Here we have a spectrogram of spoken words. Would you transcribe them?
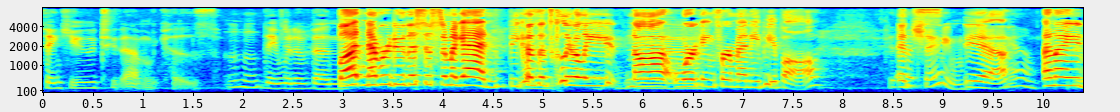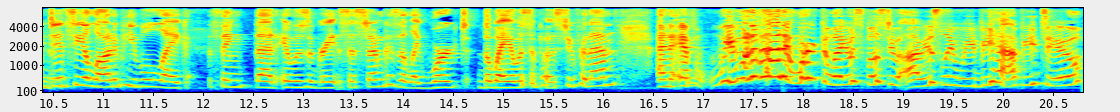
thank you to them because mm-hmm. they would have been. But never do the system again because it's clearly not yeah. working for many people. It's, it's, a shame. Yeah. yeah and I did see a lot of people like think that it was a great system because it like worked the way it was supposed to for them. And if we would have had it work the way it was supposed to, obviously we'd be happy too.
